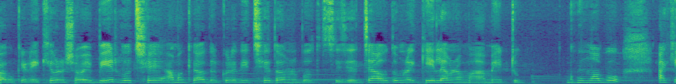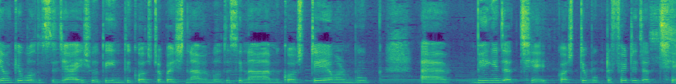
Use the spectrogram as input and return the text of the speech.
বাবুকে রেখে ওরা সবাই বের হচ্ছে, আমাকে আদর করে দিচ্ছে। তো আমরা বলতেছি যে, যাও তোমরা গেলে আমরা মা আমি একটু ঘুমাবো। আখি আমাকে বলতেছে যাই সত্যি তুই কষ্ট পাইস না। আমি বলতেছি, না, আমি কষ্টে আমার বুক ভেঙে যাচ্ছে। কষ্টে বুকটা ফেটে যাচ্ছে,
